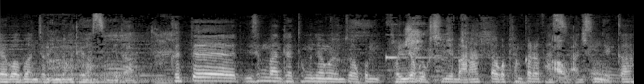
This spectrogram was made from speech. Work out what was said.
대법원장 임명되었습니다. 그때 이승만 대통령은 조금 권력 욕심이 많았다고 평가를 받지 않습니까?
